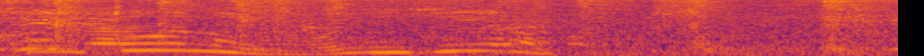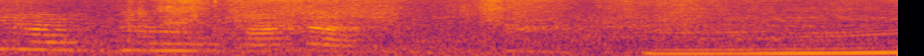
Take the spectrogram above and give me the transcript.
เคาน์เตอร์หน่อยไอ้เหี้ยที่เราดูนั้นอะ อืม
